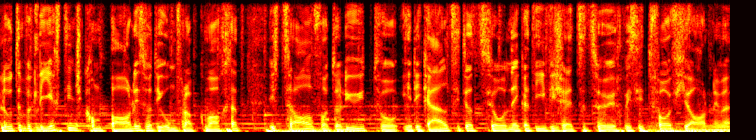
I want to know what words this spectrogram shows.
Laut dem Vergleichsdienst Comparis, der die Umfrage gemacht hat, ist die Zahl der Leute, die ihre Geldsituation negativ schätzen, so hoch wie seit fünf Jahren nicht mehr.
